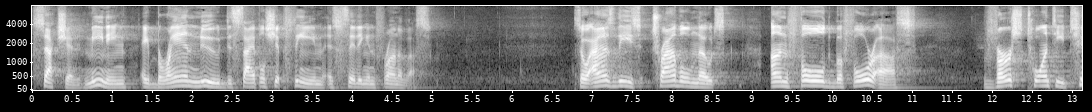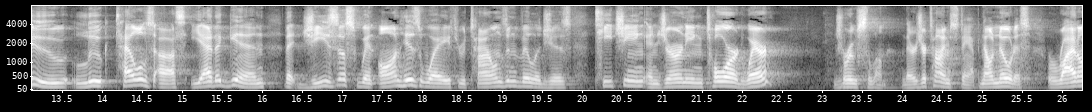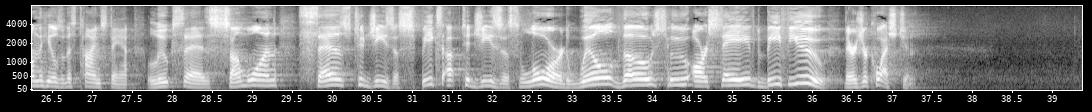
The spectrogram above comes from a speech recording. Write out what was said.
section, meaning a brand new discipleship theme is sitting in front of us. So as these travel notes unfold before us, verse 22, Luke tells us yet again that Jesus went on his way through towns and villages, teaching and journeying toward where? Jerusalem. There's your timestamp. Now, notice, right on the heels of this timestamp, Luke says, Someone says to Jesus, speaks up to Jesus, Lord, will those who are saved be few? There's your question.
